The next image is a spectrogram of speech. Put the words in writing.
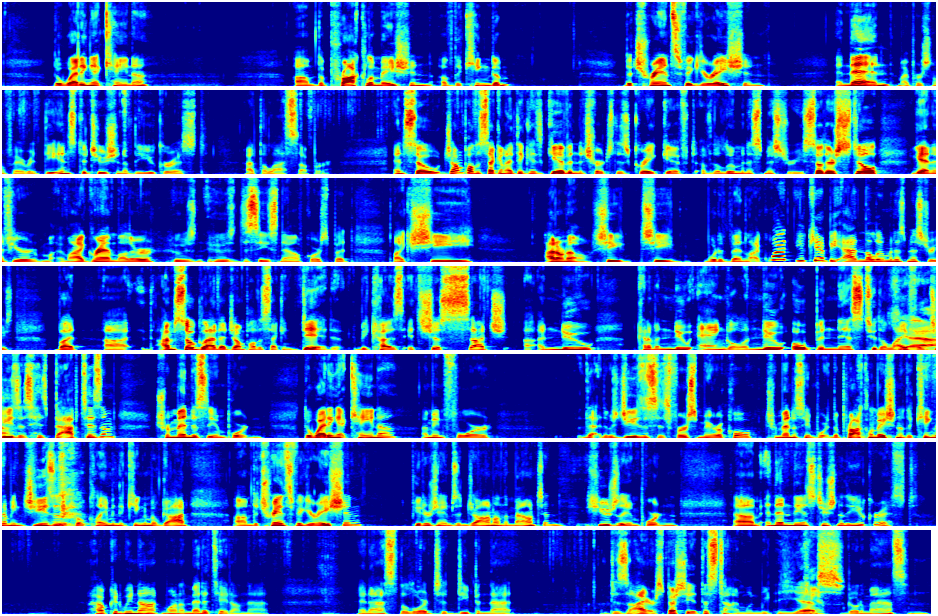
the wedding at Cana, um, the proclamation of the kingdom, the transfiguration, and then, my personal favorite, the institution of the Eucharist at the Last Supper. And so John Paul II, I think, has given the church this great gift of the luminous mysteries. So there's still, again, if you're my, grandmother, who's who's deceased now, of course, but like she, I don't know, she she would have been like, "What? You can't be adding the luminous mysteries." But uh, I'm so glad that John Paul II did because it's just such a, a new kind of a new angle, a new openness to the life Yeah. of Jesus. His baptism, tremendously important. The wedding at Cana, I mean, for that was Jesus' first miracle, tremendously important. The proclamation of the kingdom, I mean, Jesus proclaiming the kingdom of God. Um, the transfiguration, Peter, James, and John on the mountain, hugely important. Um, and then the institution of the Eucharist. how could we not want to meditate on that and ask the Lord to deepen that desire, especially at this time when we Yes. can't go to mass and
